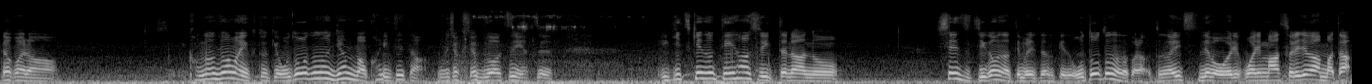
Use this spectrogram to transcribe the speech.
だから金沢行く時弟のジャンバー借りてた。むちゃくちゃ分厚いやつ。行きつけのティーハウス行ったらあのセンス違うなって言われてたけど弟のだから隣つつでは終わり終わります。それではまた。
